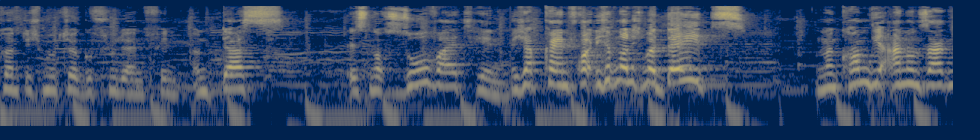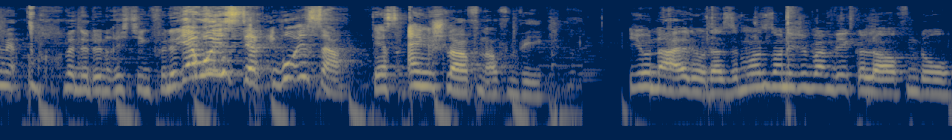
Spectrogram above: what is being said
könnte ich Müttergefühle empfinden. Und das ist noch so weit hin. Ich habe keinen Freund, ich habe noch nicht mal Dates. Und dann kommen die an und sagen mir, wenn du den richtigen findest, ja, wo ist der? Wo ist er? Der ist eingeschlafen auf dem Weg. Ronaldo, da sind wir uns noch nicht über den Weg gelaufen, du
